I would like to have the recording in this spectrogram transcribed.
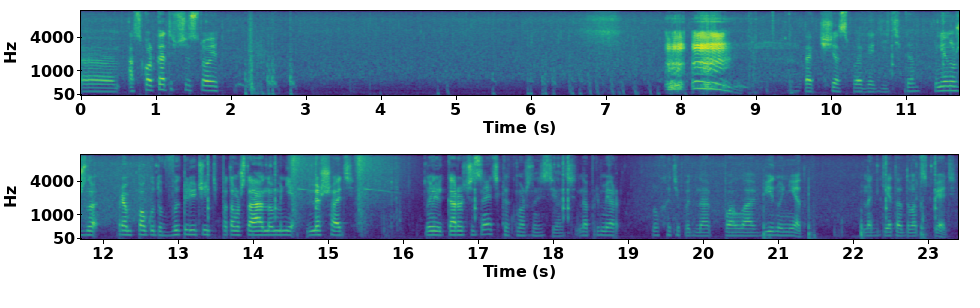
Эм, а сколько это все стоит? Так, сейчас, погодите-ка. Мне нужно прям погоду выключить, потому что оно мне мешать. Ну или, короче, знаете, как можно сделать? Например, ну хотя бы на половину, нет. На где-то 25.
